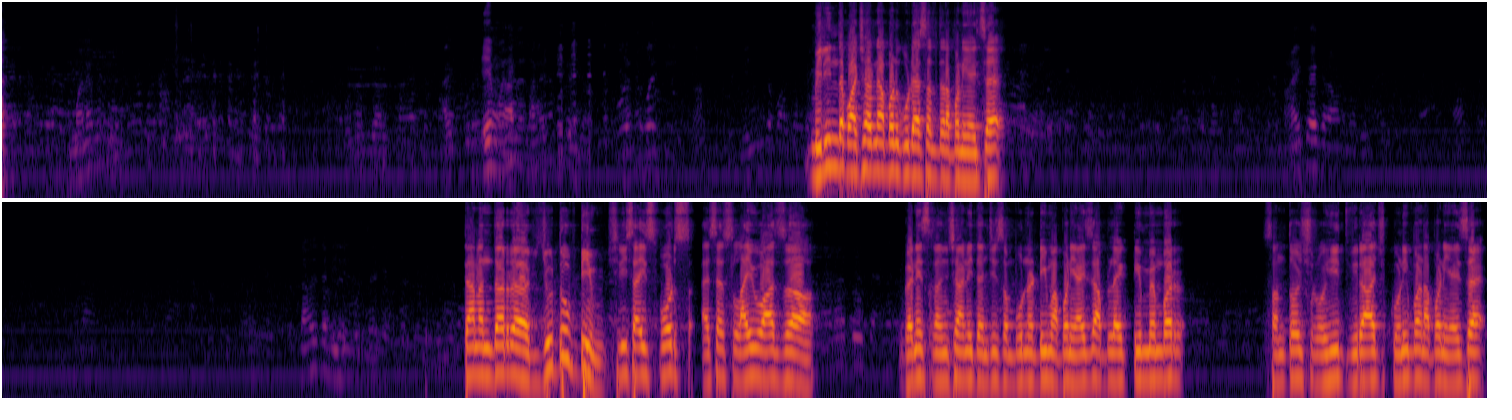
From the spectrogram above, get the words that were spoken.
मिलिंद पाचारने आपण कुठे असाल तर आपण यायचं आहे. त्यानंतर YouTube team Shri Sai sports S S live आज गणेश कंश आणि त्यांची संपूर्ण टीम आपण यायचं आपला एक टीम मेंबर संतोष रोहित विराज कोणी पण आपण यायचं आहे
